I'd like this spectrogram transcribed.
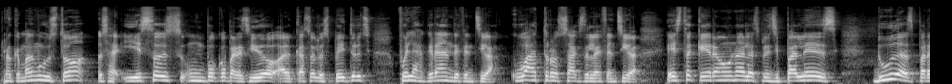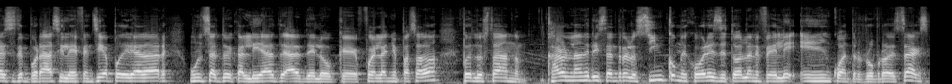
Lo que más me gustó, o sea, y eso es un poco parecido al caso de los Patriots, fue la gran defensiva. Cuatro sacks de la defensiva. Esta que era una de las principales dudas para esta temporada. Si la defensiva podría dar un salto de calidad de lo que fue el año pasado, pues lo está dando. Harold Landry está entre los cinco mejores de toda la NFL en cuanto al rubro de sacks.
